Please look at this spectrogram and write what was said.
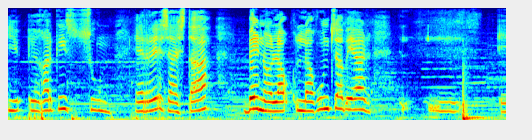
I- Egarkizun erreza ez da, beno la- laguntza behar e,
